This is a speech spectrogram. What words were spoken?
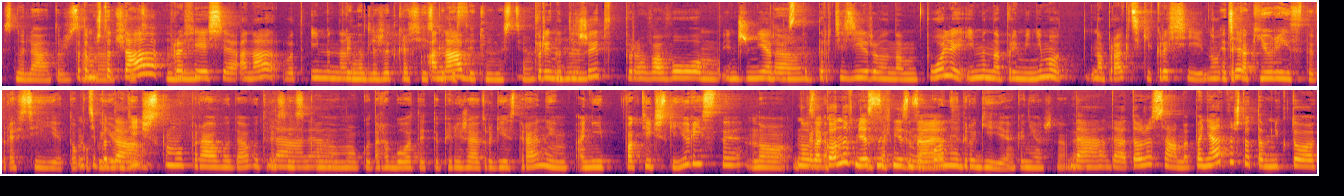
С нуля то же Потому что учить. та профессия, угу. она вот именно... Принадлежит к российской она действительности. принадлежит угу. в правовом инженерно-стандартизированном да. поле именно применима на практике к России. Ну, это те... как юристы в России, только ну, типа, по юридическому да. праву, да, вот российскому да, да. могут работать, то переезжают в другие страны, они фактически юристы, но... Но законов местных не знают. Законы другие, конечно. Да. да, да, то же самое. Понятно, что там никто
